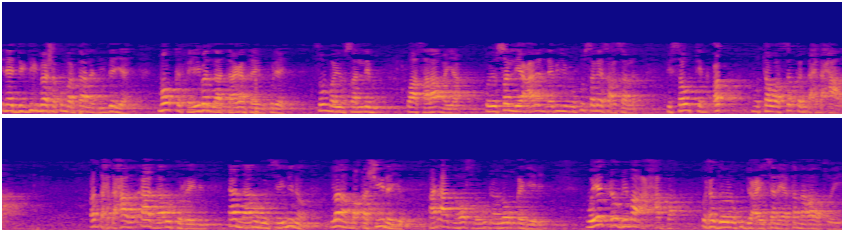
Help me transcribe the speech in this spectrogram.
inaad digdig meesha ku martaa la diidan yahay mawqif haybad laa taagan tahay buu kuleeyahay uma yusalimu waa salaamaya. Wayusalii cala nabiyi buu ku saliya sal slam bisawtin cod mutawasiqin dhexdhexaada cod dhexdhexaadoo aadna aan u koraynin aadna aan uhooseyninoo lana maqashiinayo aan aadna hoos loogu loogu qayeelin wayadcuu bimaa axaba wuxuu doona ku ducaysanaya tanna alad weeye.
